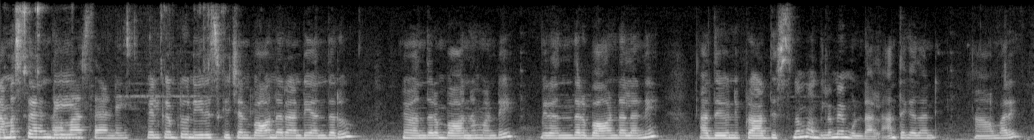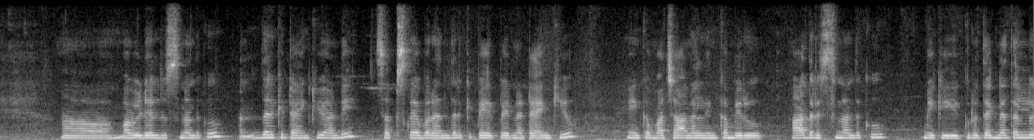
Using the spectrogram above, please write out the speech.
నమస్తే అండి. నమస్తే అండి. వెల్కమ్ టు నీరస్ కిచెన్ బాగున్నారా అండి అందరూ? మేము అందరం బాగున్నామండి. మీరు అందరూ బాగుండాలని ఆ దేవుని ప్రార్థిస్తున్నాం. అందులో మేము ఉండాలి. అంతే కదండి? మరి మా వీడియోలు చూస్తున్నందుకు అందరికీ థ్యాంక్ యూ అండి. సబ్స్క్రైబర్ అందరికీ పేరు పేరున థ్యాంక్ యూ ఇంకా మా ఛానల్ని ఇంకా మీరు ఆదరిస్తున్నందుకు మీకు ఈ కృతజ్ఞతలు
